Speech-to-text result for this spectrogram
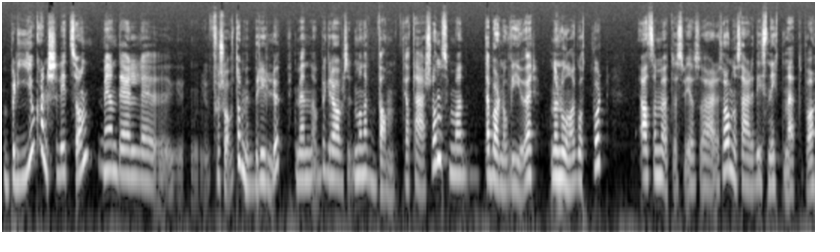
blir jo kanskje litt sånn med en del eh, For så vidt også med bryllup, men og begravelse Man er vant til at det er sånn. Så man, det er bare noe vi gjør. Når noen har gått bort, ja, så møtes vi, og så er det sånn, og så er det de snittene etterpå.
